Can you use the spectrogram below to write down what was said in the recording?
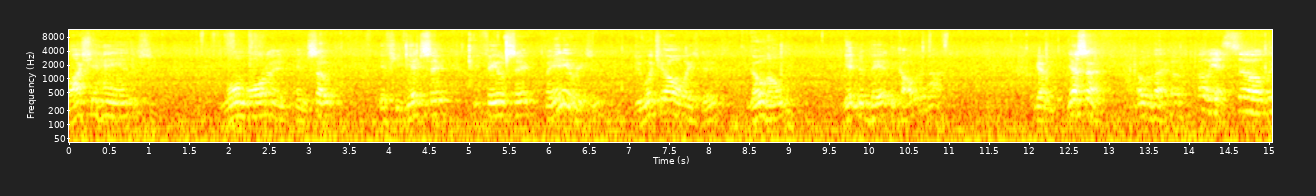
wash your hands, warm water and, and soap. If you get sick, you feel sick for any reason, do what you always do, go home, get into bed and call it a night. Go. Yes, sir, over there. Oh, yes, so we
